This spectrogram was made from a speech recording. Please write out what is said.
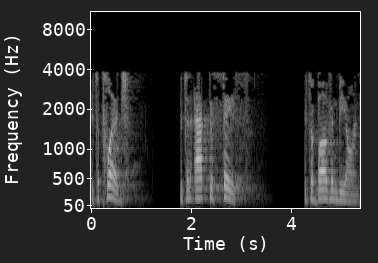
It's a pledge. It's an act of faith. It's above and beyond.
